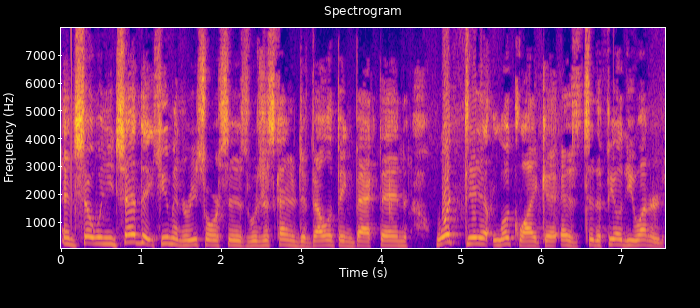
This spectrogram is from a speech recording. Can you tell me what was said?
And so, when you said that human resources was just kind of developing back then, what did it look like as to the field you entered?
